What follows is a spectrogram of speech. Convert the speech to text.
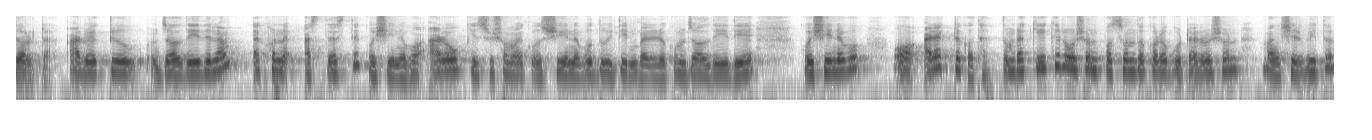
জলটা। আরও একটু জল দিয়ে দিলাম। এখন আস্তে আস্তে কষিয়ে নেব। আরও কিছু সময় কষিয়ে নেব। দুই, তিনবার এরকম জল দিয়ে দিয়ে কষিয়ে নেব। ও আর একটা কথা, তোমরা কে কে রসুন পছন্দ করো গোটা রসুন মাংসের ভিতর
